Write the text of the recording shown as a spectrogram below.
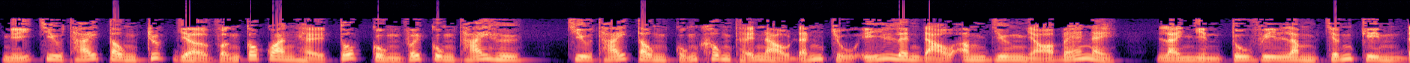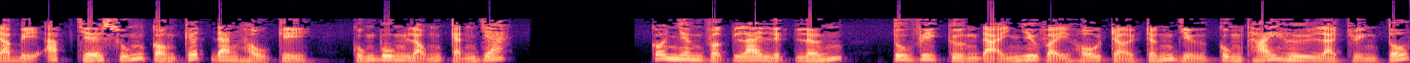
Nghĩ chiêu Thái Tông trước giờ vẫn có quan hệ tốt cùng với cung Thái Hư, chiêu Thái Tông cũng không thể nào đánh chủ ý lên đảo âm dương nhỏ bé này, lại nhìn tu vi lâm chấn kim đã bị áp chế xuống còn kết đang hậu kỳ, cũng buông lỏng cảnh giác. Có nhân vật lai lịch lớn, tu vi cường đại như vậy hỗ trợ trấn giữ cung Thái Hư là chuyện tốt,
